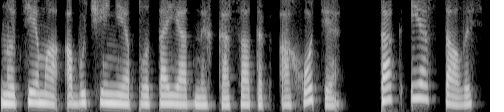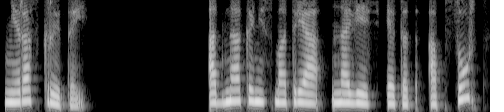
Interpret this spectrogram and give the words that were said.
но тема обучения плотоядных касаток охоте так и осталась нераскрытой. Однако, несмотря на весь этот абсурд,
